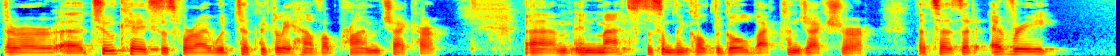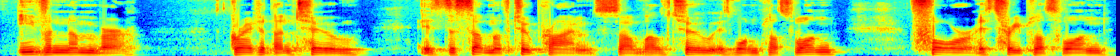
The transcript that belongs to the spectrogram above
there are uh, two cases where I would typically have a prime checker. Um, in maths, there's something called the Goldbach conjecture that says that every even number greater than 2 is the sum of two primes. So, well, 2 is 1 plus 1, 4 is 3 plus 1,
